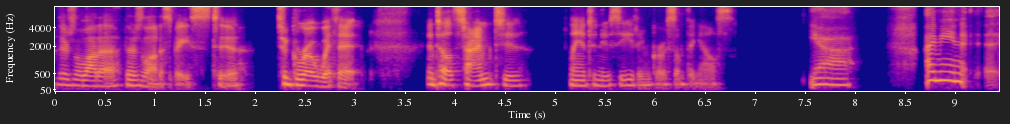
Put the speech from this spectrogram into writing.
there's a lot of there's a lot of space to to grow with it until it's time to plant a new seed and grow something else. Yeah. I mean, and eh,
